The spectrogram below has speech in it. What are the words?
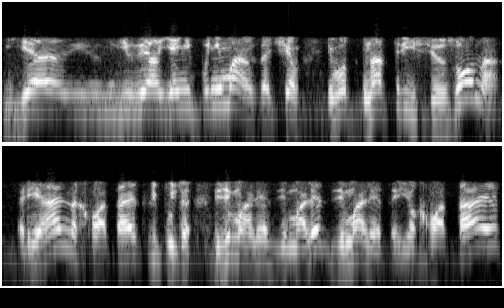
я, я, я не понимаю, зачем. И вот на три сезона реально хватает липучки. Зима-лет, зима-лет, зима-лето. Ее хватает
